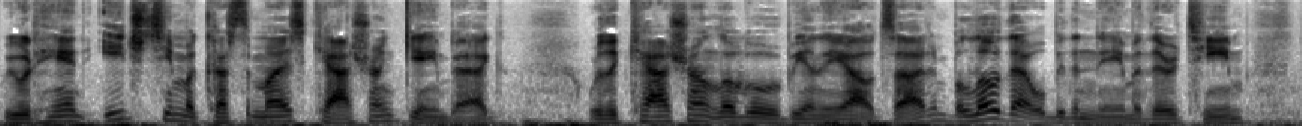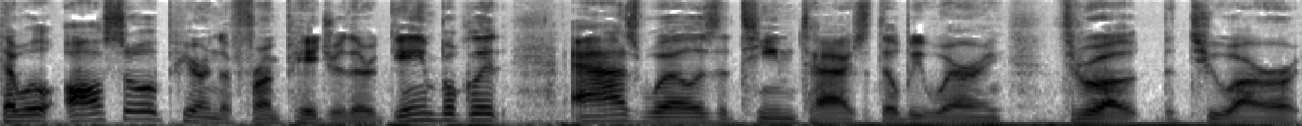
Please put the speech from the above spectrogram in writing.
We would hand each team a customized Cash Hunt game bag, where the Cash Hunt logo would be on the outside, and below that will be the name of their team that will also appear on the front page of their game booklet, as well as the team tags that they'll be wearing throughout the two hour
